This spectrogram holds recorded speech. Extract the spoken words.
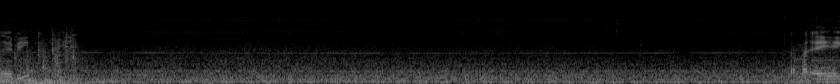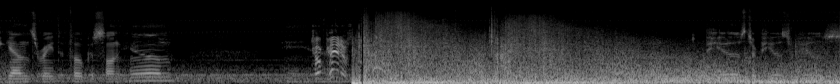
Maybe. Got my AA guns ready to focus on him. And Torpedoes! Torpedoes, torpedoes, torpedoes.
